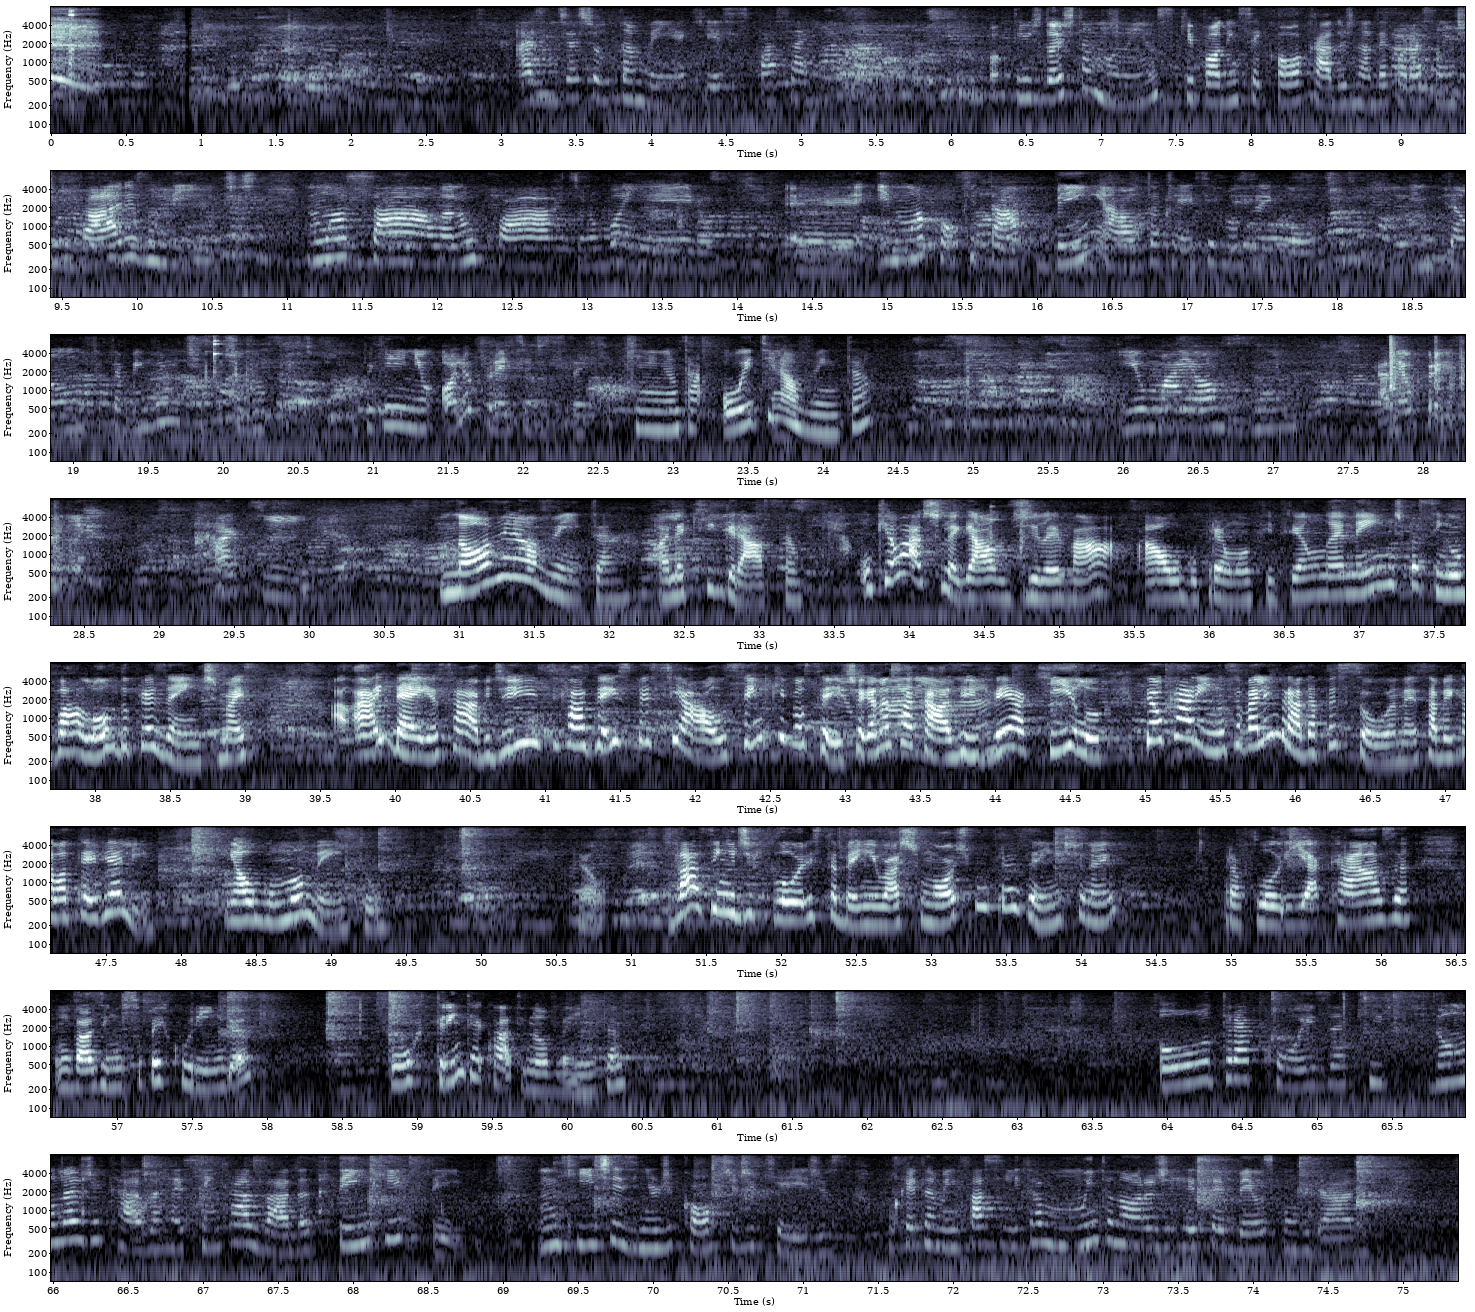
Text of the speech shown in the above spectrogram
A gente achou também aqui esses passarinhos. Tem os dois tamanhos que podem ser colocados na decoração de vários ambientes. Numa sala, num quarto, no banheiro. é, e numa cor que tá bem alta, que é esse rosé gold. Então fica bem bonitinho. Deixa eu ver o pequenininho, olha o preço disso daqui. O pequenininho tá R$ 8,90. E o maiorzinho, cadê o preço aí? Aqui. R$ 9,90. Olha que graça. O que eu acho legal de levar algo para um anfitrião não é nem, tipo assim, o valor do presente, mas a, a ideia, sabe? De se fazer especial. Sempre que você chegar na sua casa e ver aquilo, ter o carinho, você vai lembrar da pessoa, né? Saber que ela teve ali, em algum momento. Então, vasinho de flores também, eu acho um ótimo presente, né? Pra florir a casa. Um vasinho super coringa por R$ 34,90. Outra coisa que donas de casa recém-casada tem que ter um kitzinho de corte de queijos, porque também facilita muito na hora de receber os convidados.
